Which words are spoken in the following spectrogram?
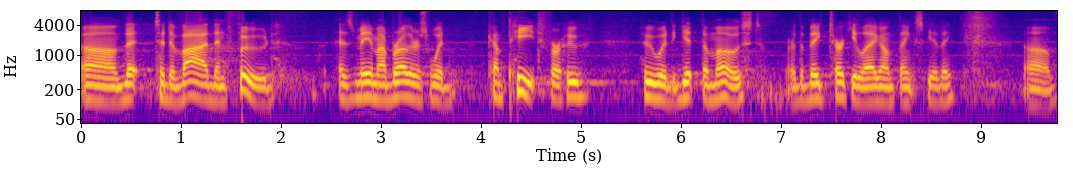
um, that, to divide than food, as me and my brothers would compete for who, who would get the most, or the big turkey leg on Thanksgiving, um,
